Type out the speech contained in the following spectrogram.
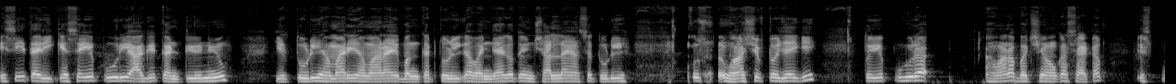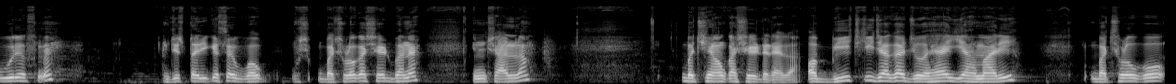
इसी तरीके से ये पूरी आगे कंटिन्यू ये तूड़ी हमारी, हमारा ये बंकर तूड़ी का बन जाएगा तो इंशाल्लाह यहाँ से तूड़ी उस, वहाँ शिफ्ट हो जाएगी। तो ये पूरा हमारा बछियाओं का सेटअप इस पूरे उसमें जिस तरीके से वो बछड़ों का शेड बना इन बछियाओं का शेड रहेगा। और बीच की जगह जो है, ये हमारी बछड़ों को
